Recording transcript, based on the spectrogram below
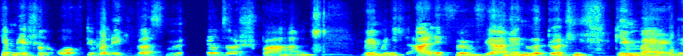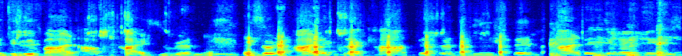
Ich habe mir schon oft überlegt, was würden wir uns ersparen, wenn wir nicht alle fünf Jahre nur dort in der Gemeinde diese Wahl abhalten würden. Wir sollen alle Plakate dort hinstellen, alle ihre Reden.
